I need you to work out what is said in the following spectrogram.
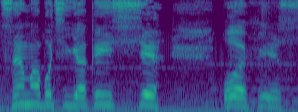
Це, мабуть, якийсь офіс.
